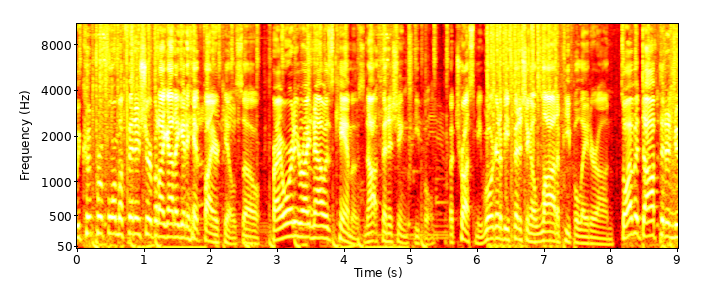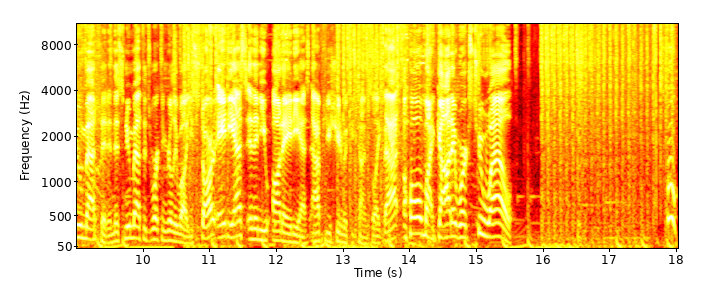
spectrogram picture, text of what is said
We could perform a finisher, but I gotta get a hip fire kill. So priority right now is camos, not finishing people. But trust me, we're gonna be finishing a lot of people later on. So I've adopted a new method, and this new method's working really well. You start ADS, and then you on ADS after you shoot him a few times. So like that. Oh my God, it works too well. Whew.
